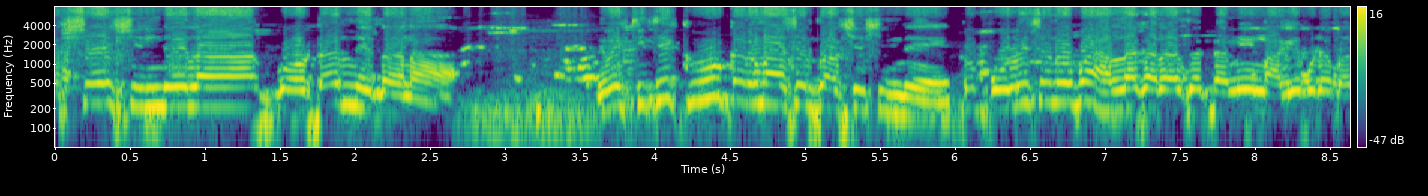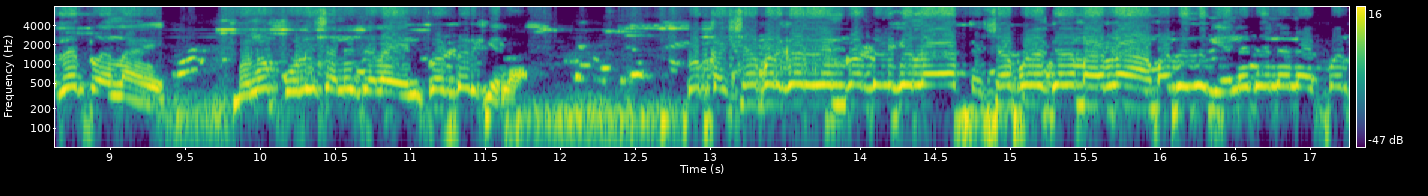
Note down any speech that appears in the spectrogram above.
अक्षय शिंदेला कोर्टात नेताना तेव्हा किती क्रूर कर्म असेल तो अक्षय शिंदे? तो पोलिसांवर पण हल्ला करायचा कमी मागे पुढे बघत नाही. म्हणून पोलिसांनी त्याला एन्काउंटर केला. तो कशा प्रकारे एन्काउंटर केला? कशा प्रकारे मारला? आम्हाला त्याचं घेणं देणं नाही पण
